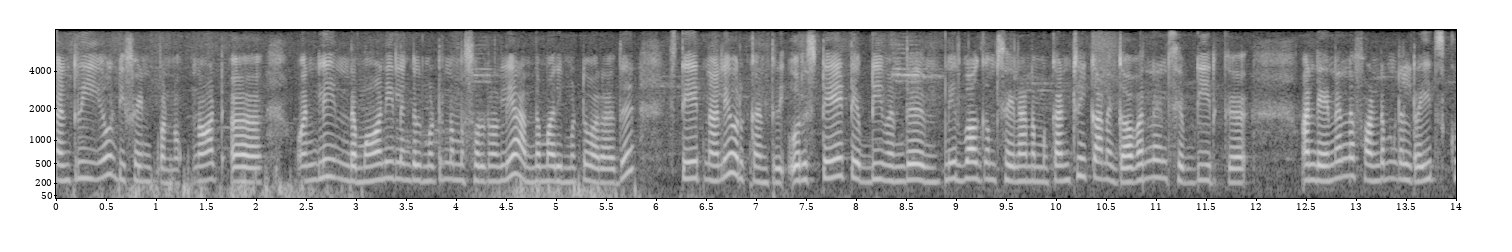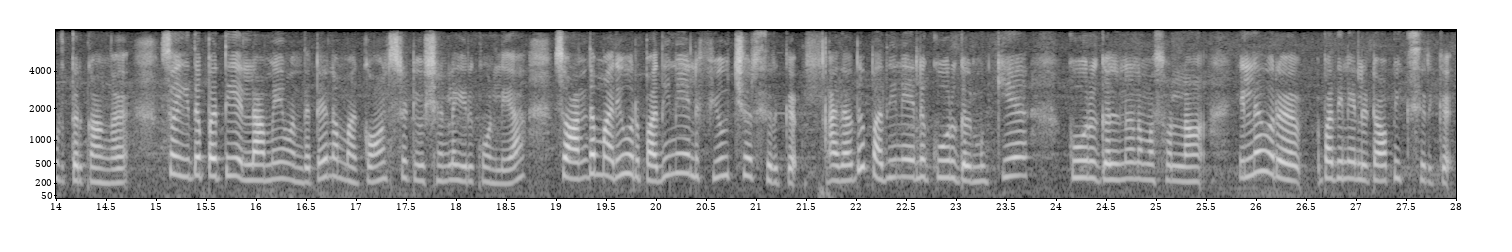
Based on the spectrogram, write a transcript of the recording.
கண்ட்ரியும் டிஃபைன் பண்ணும். நாட் ஒன்லி இந்த மாநிலங்கள் மட்டும் நம்ம சொல்கிறோம் இல்லையா? அந்த மாதிரி மட்டும் வராது. ஸ்டேட்னாலே ஒரு கண்ட்ரி ஒரு ஸ்டேட் எப்படி வந்து நிர்வாகம் செய்யலாம்? நம்ம கண்ட்ரிக்கான கவர்னன்ஸ் எப்படி இருக்குது அண்ட் என்னென்ன ஃபண்டமெண்டல் ரைட்ஸ் கொடுத்துருக்காங்க? ஸோ இதை பற்றி எல்லாமே வந்துட்டு நம்ம கான்ஸ்டிடியூஷனில் இருக்கும் இல்லையா? ஸோ அந்த மாதிரி ஒரு பதினேழு ஃப்யூச்சர்ஸ் இருக்குது அதாவது பதினேழு கூறுகள். முக்கிய கூறுகள்னு நம்ம சொல்லலாம். இல்லை ஒரு பதினேழு டாபிக்ஸ் இருக்குது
